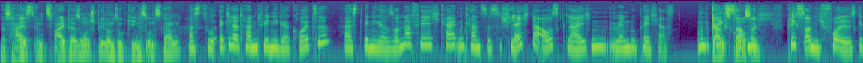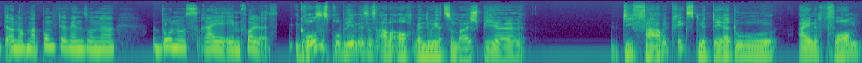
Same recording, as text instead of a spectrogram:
Das heißt, im Zwei-Personen-Spiel, und so ging es uns dann, Hast du eklatant weniger Kreuze, hast weniger Sonderfähigkeiten, kannst es schlechter ausgleichen, wenn du Pech hast. Und du Ganz kriegst auch, großer- nicht, kriegst auch nicht voll. Es gibt auch noch mal Punkte, wenn so eine Bonusreihe eben voll ist. Großes Problem ist es aber auch, wenn du jetzt zum Beispiel die Farbe kriegst, mit der du eine Form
